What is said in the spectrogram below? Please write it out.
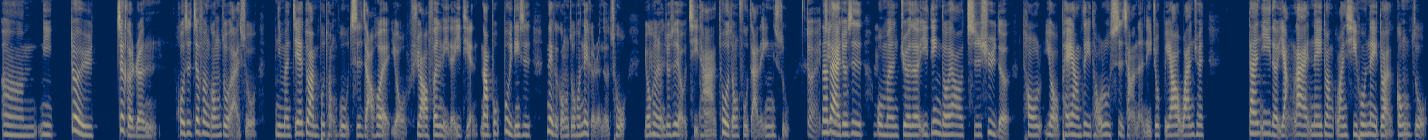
嗯，你对于这个人或是这份工作来说。你们阶段不同步，迟早会有需要分离的一天。那不不一定是那个工作或那个人的错，有可能就是有其他错综复杂的因素。对，那再来就是我们觉得一定都要持续的投有培养自己投入市场能力，就不要完全单一的仰赖那一段关系或那段工作，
